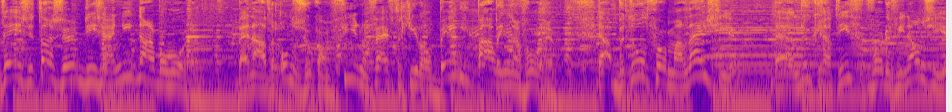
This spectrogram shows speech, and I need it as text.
Deze tassen die zijn niet naar behoren. Bij nader onderzoek kwam 54 kilo babypaling naar voren. Ja, bedoeld voor Maleisië, eh, lucratief voor de financiën.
